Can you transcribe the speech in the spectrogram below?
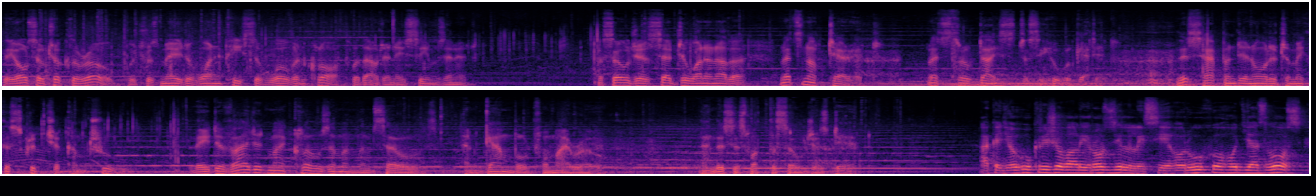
They also took the robe, which was made of one piece of woven cloth without any seams in it. The soldiers said to one another, Let's not tear it. Let's throw dice to see who will get it. This happened in order to make the scripture come true. They divided my clothes among themselves and gambled for my robe. And this is what the soldiers did. A keď ho ukrižovali, rozdelili si jeho rúcho, hodia los,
